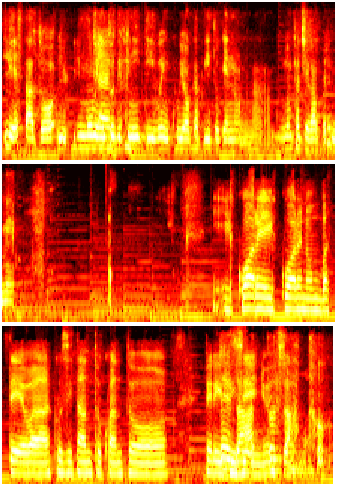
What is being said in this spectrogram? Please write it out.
Lì è stato il, il momento certo. definitivo in cui ho capito che non, non faceva per me. Il cuore, il cuore, non batteva così tanto quanto per il esatto, disegno. Esatto.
